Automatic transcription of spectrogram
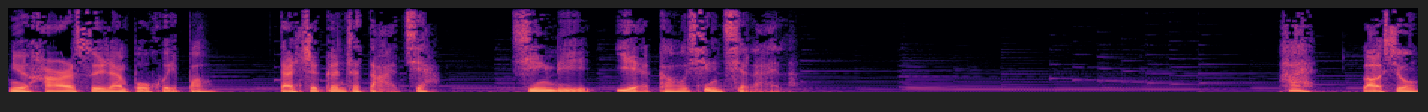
女孩虽然不会包，但是跟着打架，心里也高兴起来了。嗨，老兄，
